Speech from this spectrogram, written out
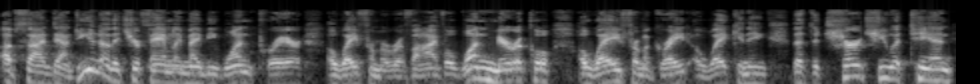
upside down. Do you know that your family may be one prayer away from a revival, one miracle away from a great awakening, that the church you attend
